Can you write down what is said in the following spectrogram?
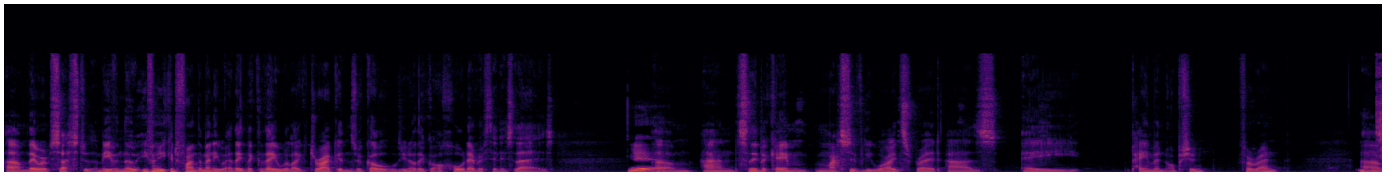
Um, they were obsessed with them, even though even though you could find them anywhere. They like they were like dragons of gold. You know, they've got to hoard everything; it's theirs. Yeah. Um, and so they became massively widespread as a payment option for rent. Um,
